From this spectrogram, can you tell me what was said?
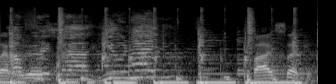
after this. Unite. Five seconds.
